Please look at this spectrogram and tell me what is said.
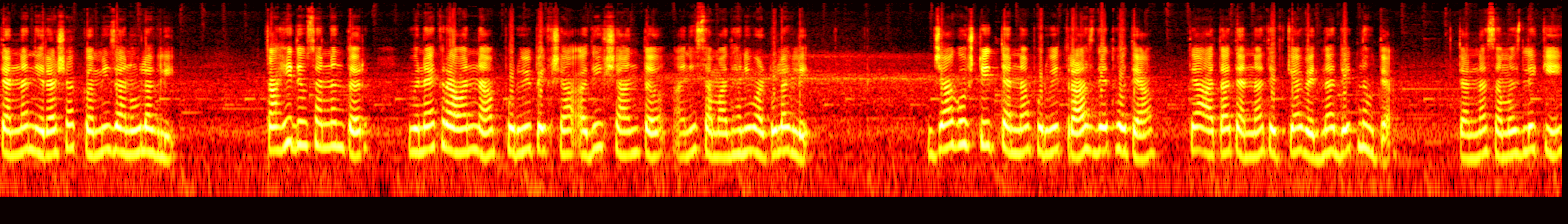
त्यांना निराशा कमी जाणवू लागली. काही दिवसांनंतर विनायकरावांना पूर्वीपेक्षा अधिक शांत आणि समाधानी वाटू लागले. ज्या गोष्टीत त्यांना पूर्वी त्रास देत होत्या त्या आता त्यांना तितक्या वेदना देत नव्हत्या. त्यांना समजले की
